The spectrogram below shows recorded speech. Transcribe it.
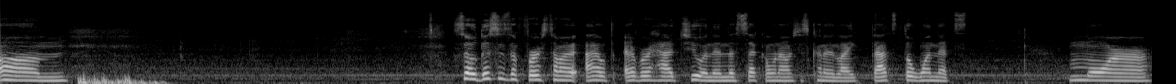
um. So this is the first time I, I've ever had two, and then the second one I was just kind of like, that's the one that's more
